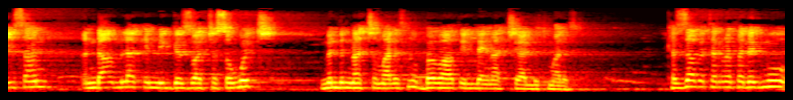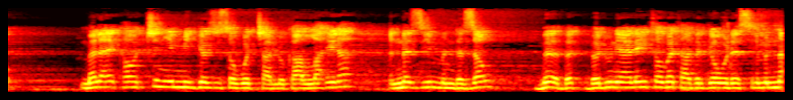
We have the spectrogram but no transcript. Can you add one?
ዒሳን እንደ አምላክ የሚገዟቸው ሰዎች ምንድን ናቸው ማለት ነው? በባጢል ላይ ናቸው ያሉት ማለት ነው። ከዛ በተረፈ ደግሞ መላይካዎችን የሚገዙ ሰዎች አሉ ከአላህ ሌላ። እነዚህም እንደዛው በዱንያ ላይ ተውበት አድርገው ወደ እስልምና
